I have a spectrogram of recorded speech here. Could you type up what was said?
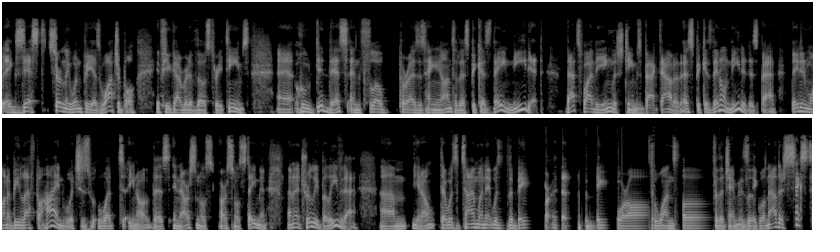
exist certainly wouldn't be as watchable if you got rid of those three teams uh, who did this and Flo Perez is hanging on to this because they need it. That's why the English teams backed out of this because they don't need it as bad. They didn't want to be left behind, which is what, you know, this in Arsenal's Arsenal statement. And I truly believe that. Um, you know, there was a time when it was the big the big four all the ones for the Champions League. Well, now there's six,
